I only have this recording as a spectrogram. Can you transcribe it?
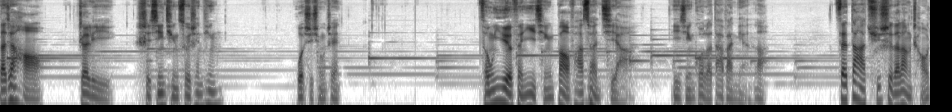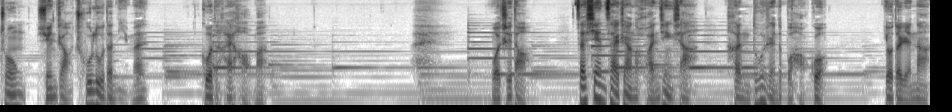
大家好，这里是心情随身听，我是熊真。从一月份疫情爆发算起啊，已经过了大半年了。在大趋势的浪潮中寻找出路的你们，过得还好吗？唉，我知道，在现在这样的环境下，很多人都不好过。有的人呐，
